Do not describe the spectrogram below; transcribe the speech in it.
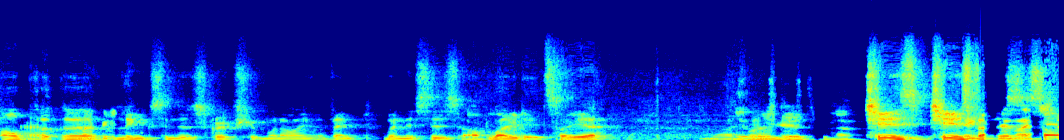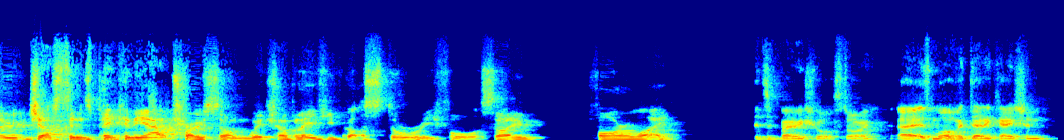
I'll put the links in the description when I event when this is uploaded. So yeah. Nice one, really cheers. good. Yeah. Cheers, cheers. Thank you very fellas. So Justin's picking the outro song, which I believe you've got a story for. So far away. It's a very short story. Uh, it's more of a dedication,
